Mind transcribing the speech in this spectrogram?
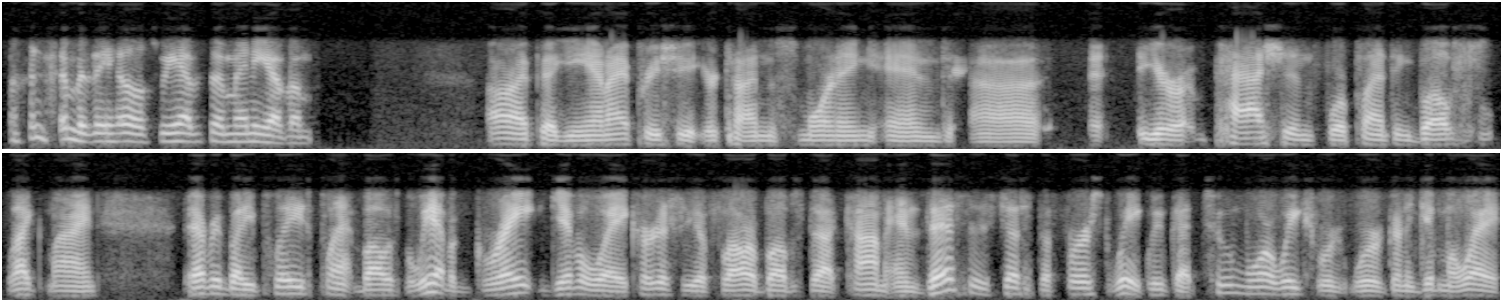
on some of the hills. We have so many of them. All right, Peggy Ann, I appreciate your time this morning and uh, your passion for planting bulbs like mine. Everybody, please plant bulbs. But we have a great giveaway courtesy of flowerbulbs.com, and this is just the first week. We've got two more weeks we're, we're going to give them away.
